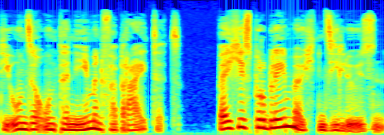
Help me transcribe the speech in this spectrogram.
die unser Unternehmen verbreitet? Welches Problem möchten Sie lösen?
